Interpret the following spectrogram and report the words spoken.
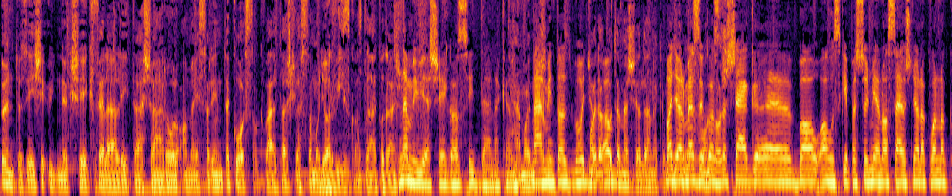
öntözési ügynökség felállításáról, amely szerinte korszakváltás lesz a magyar vízgazdálkodás. Nem hülyeség az, hidd el nekem. Hát majd Mármint az, hogy majd a akkor te mesél el nekem. Magyar mezőgazdaságban ahhoz képest, hogy milyen asszályos nyarak vannak,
